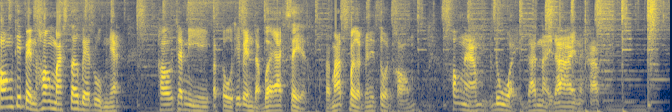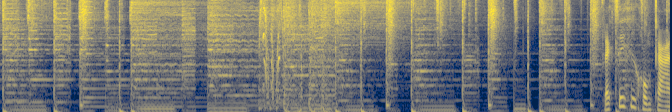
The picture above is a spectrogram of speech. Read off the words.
ห้องที่เป็นห้อง Master Bedroom เนี่ย เขาจะมีประตูที่เป็น Double Access สามารถเปิดไปในส่วนของห้องน้ำด้วยด้านในได้นะครับ Flexi คือโครงการ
